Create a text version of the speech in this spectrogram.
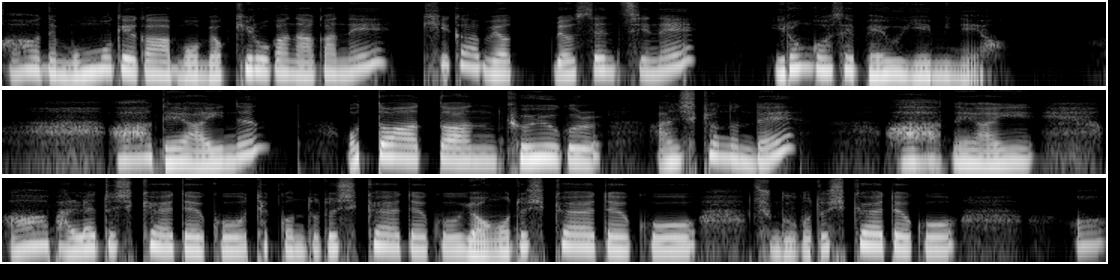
아, 내 몸무게가 뭐 몇 킬로가 나가네? 키가 몇, 몇 센치네? 이런 것에 매우 예민해요. 아, 내 아이는 어떠어떠한 교육을 안 시켰는데? 아, 내 아이, 아, 발레도 시켜야 되고, 태권도도 시켜야 되고, 영어도 시켜야 되고, 중국어도 시켜야 되고, 어,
